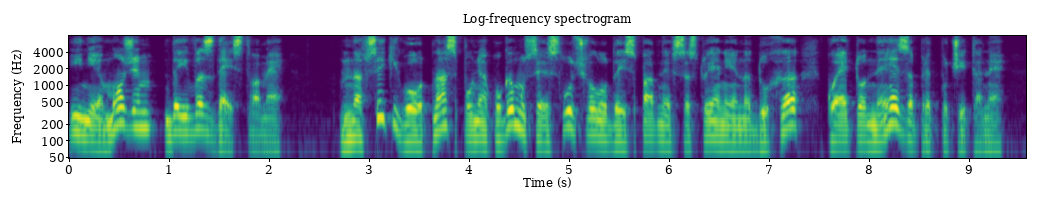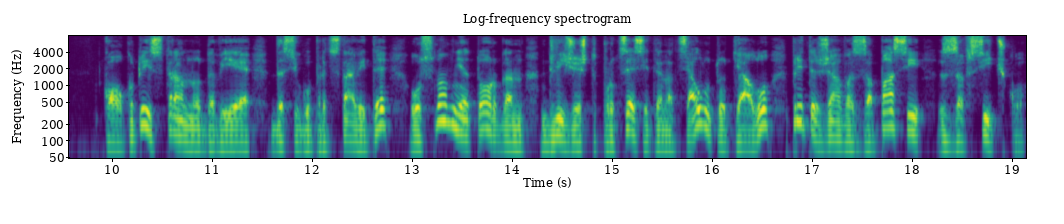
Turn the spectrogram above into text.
и ние можем да й въздействаме. На всеки го от нас понякога му се е случвало да изпадне в състояние на духа, което не е за предпочитане – Колкото и странно да ви е да си го представите, основният орган, движещ процесите на цялото тяло, притежава запаси за всичко.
